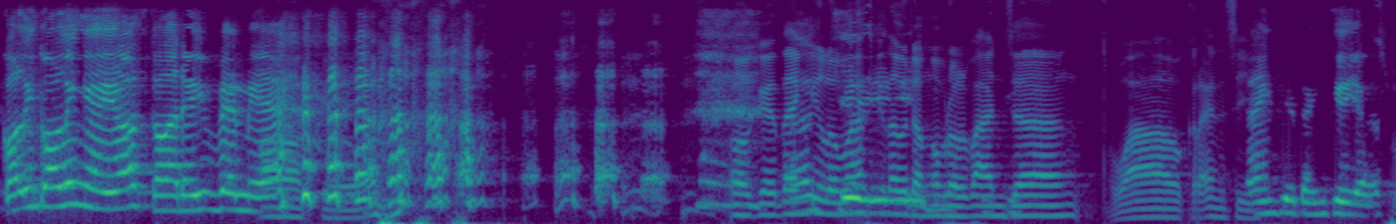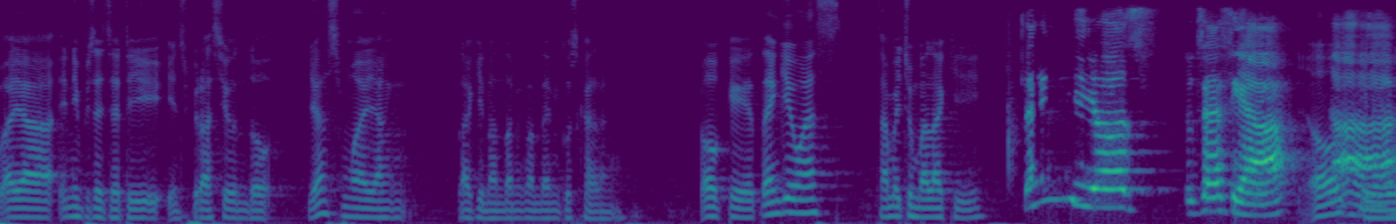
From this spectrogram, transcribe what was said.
Calling calling ya Yos kalau ada event ya. oke oke thank you loh mas. Kita udah ngobrol panjang. Wow keren sih. Thank you, thank you Yos. supaya ini bisa jadi inspirasi untuk ya semua yang lagi nonton kontenku sekarang. Oke thank you mas. Sampai jumpa lagi. Thank you Yos. Sukses ya. oke Dah.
